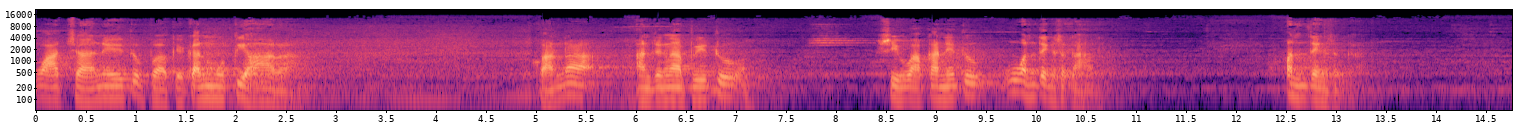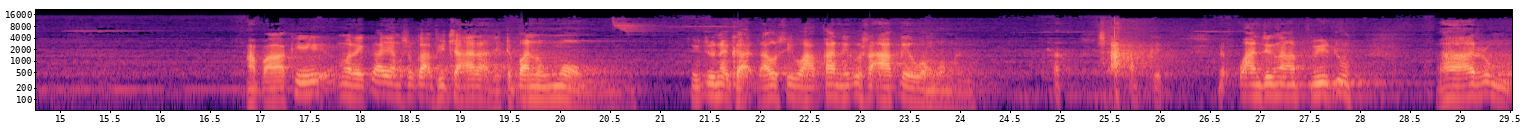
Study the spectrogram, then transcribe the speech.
wajahnya itu bagaikan mutiara. Karena anjing nabi itu siwakan itu penting sekali. Penting sekali apalagi mereka yang suka bicara di depan umum. Itu nek gak tahu siwakan itu sakit wong wong sakit anjing nabi itu harum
